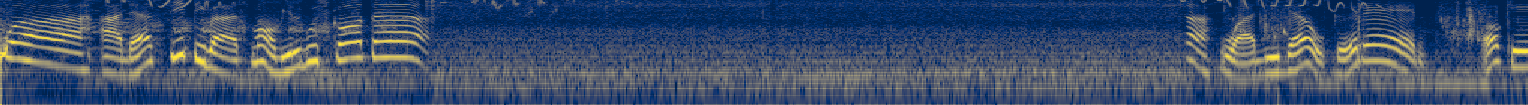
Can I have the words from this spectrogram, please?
Wah, ada City Bus, mobil bus kota. Ah, wadidaw, keren. Oke.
